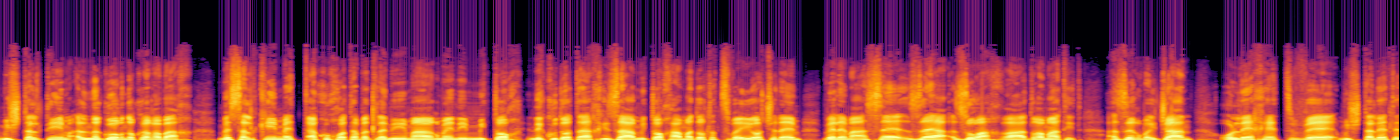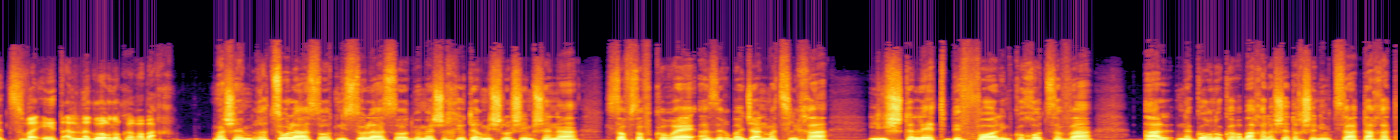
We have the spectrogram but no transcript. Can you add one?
משתלטים על נגורנו קרבאח. מסלקים את הכוחות הבטלניים הארמנים מתוך נקודות האחיזה, מתוך העמדות הצבאיות שלהם, ולמעשה זה, זו ההכרעה הדרמטית. אזרבייג'אן הולכת ומשתלטת צבאית על נגורנו קרבאח. מה שהם רצו לעשות, ניסו לעשות במשך יותר מ-30 שנה, סוף סוף קורה, אזרבייג'אן מצליחה להשתלט בפועל עם כוחות צבא על נגורנו קרבאח, על השטח שנמצא תחת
